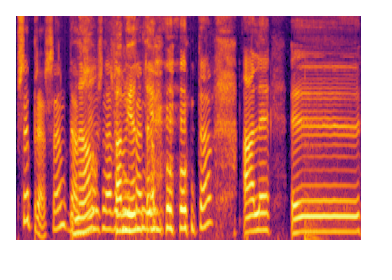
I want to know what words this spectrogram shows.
Przepraszam, dobrze, No, już nawet pamiętam. nie pamiętam, ale y,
